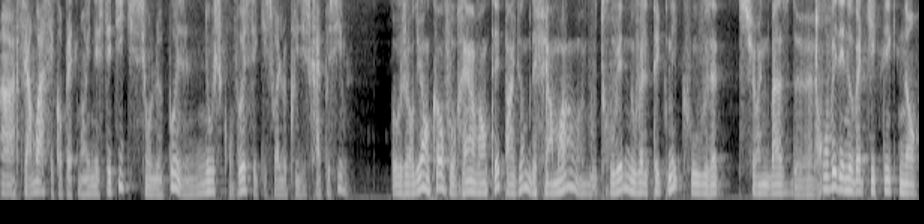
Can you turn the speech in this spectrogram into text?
Un fermoir, c'est complètement inesthétique. Si on le pose, nous, ce qu'on veut, c'est qu'il soit le plus discret possible. Aujourd'hui encore, vous réinventez par exemple des fermoirs? Vous trouvez de nouvelles techniques ou vous êtes sur une base de... Trouver des nouvelles techniques, non.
